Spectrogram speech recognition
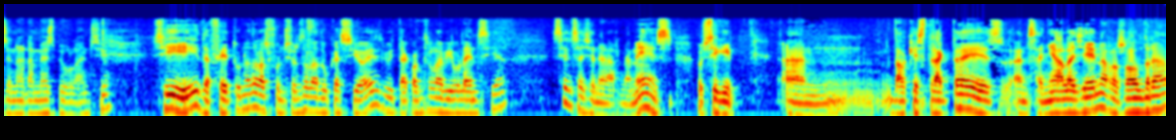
generar més violència? Sí, de fet, una de les funcions de l'educació és lluitar contra la violència sense generar-ne més. O sigui, en, del que es tracta és ensenyar a la gent a resoldre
